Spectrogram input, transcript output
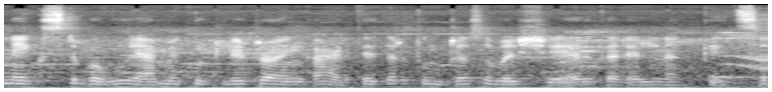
नेक्स्ट बघूया मी कुठली ड्रॉइंग काढते तर तुमच्यासोबत शेअर करेल नक्कीच.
